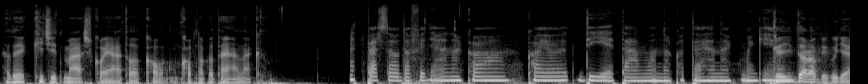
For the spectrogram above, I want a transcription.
Hát, hogy egy kicsit más kaját a- ka- kapnak a tehenek. Hát persze odafigyelnek a kaja diétán vannak a tehenek, meg Egy ilyen. darabig ugye,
